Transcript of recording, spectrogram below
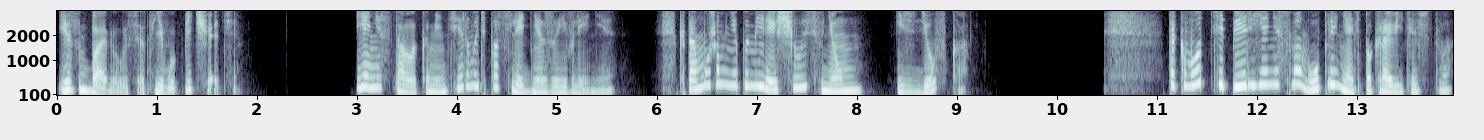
избавилась от его печати». Я не стала комментировать последнее заявление. К тому же мне померещилась в нем издевка. Так вот, теперь я не смогу принять покровительство.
